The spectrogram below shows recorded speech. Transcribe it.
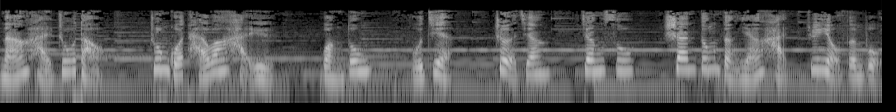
南海诸岛、中国台湾海域、广东、福建、浙江、江苏、山东等沿海均有分布。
